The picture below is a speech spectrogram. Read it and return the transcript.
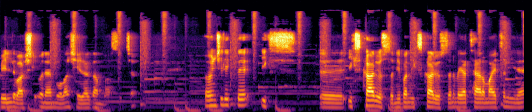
belli başlı önemli olan şeylerden bahsedeceğim. Öncelikle X e, Xcarios'ların, Iban Xcarios'ların veya Termite'ın yine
